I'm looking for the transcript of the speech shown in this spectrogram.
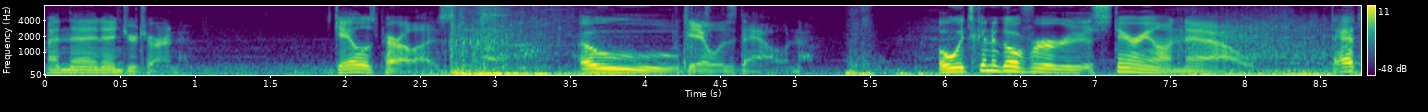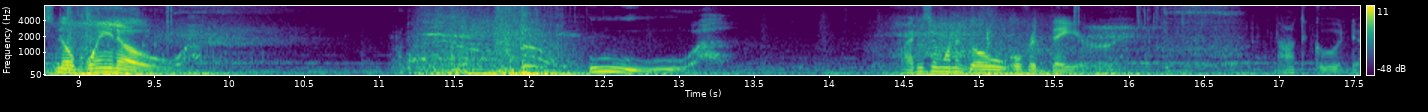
And then end your turn. Gale is paralyzed. Oh, Gale is down. Oh, it's gonna go for Astarion now. That's no bueno. Why does it want to go over there? Not good.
